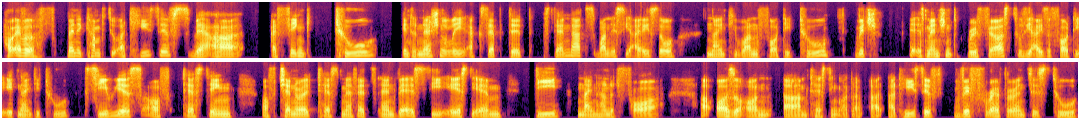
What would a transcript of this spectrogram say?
However, when it comes to adhesives, there are, I think, two internationally accepted standards. One is the ISO 9142, which, as mentioned, refers to the ISO 4892 series of testing of general test methods. And there is the ASTM D904 also on um, testing adhesive with references to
